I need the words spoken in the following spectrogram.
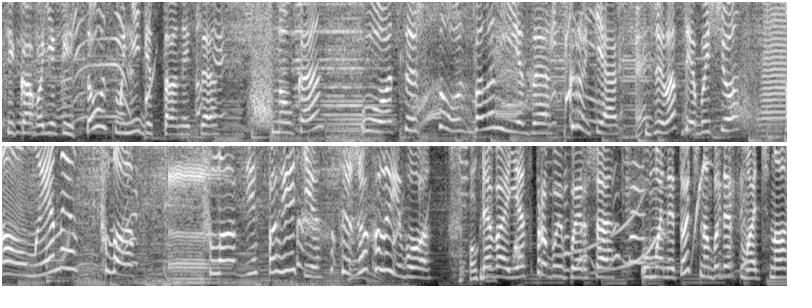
Цікаво, який соус мені дістанеться. Ну-ка. О, це ж соус баланьєзе. Крутяк. Джила в тебе що? А у мене флаф. Флаф зі спагетті. Це жахливо. Давай, я спробую перша. У мене точно буде смачно.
